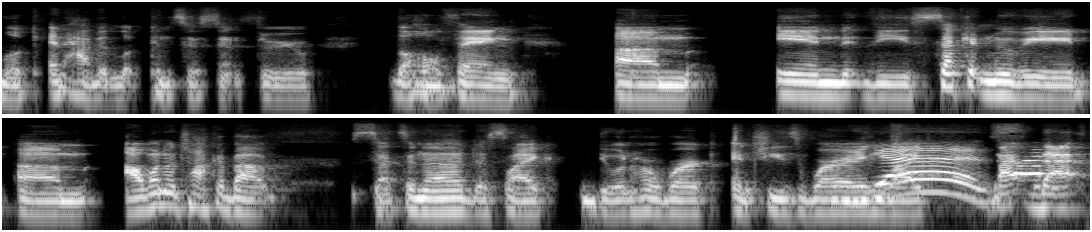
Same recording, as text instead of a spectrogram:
look and have it look consistent through the whole thing. Um, in the second movie, um, I want to talk about Setsuna just like doing her work, and she's wearing like that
